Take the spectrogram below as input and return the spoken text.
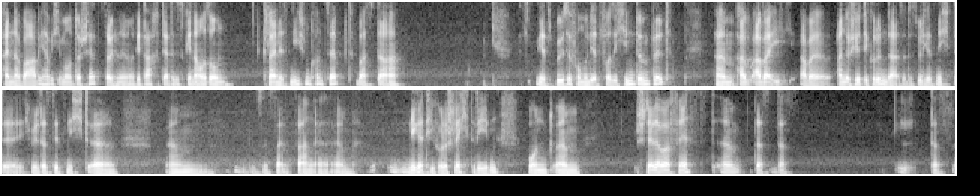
einen Nawabi habe ich immer unterschätzt, habe ich mir immer gedacht, ja, das ist genau so ein kleines Nischenkonzept, was da jetzt, jetzt böse formuliert vor sich hin dümpelt. Ähm, aber, ich, aber engagierte Gründer, also das will ich jetzt nicht, äh, ich will das jetzt nicht äh, ähm, sagen, äh, ähm, negativ oder schlecht reden. Und ähm, stelle aber fest, ähm, dass, dass, dass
